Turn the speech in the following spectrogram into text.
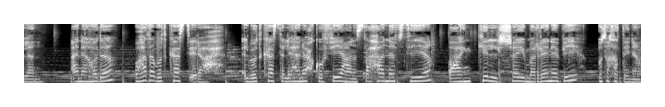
وسهلا أنا هدى وهذا بودكاست إراح البودكاست اللي هنحكوا فيه عن الصحة النفسية وعن كل شيء مرينا به وتخطيناه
